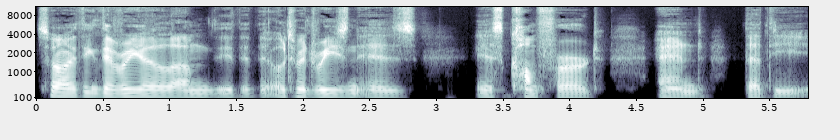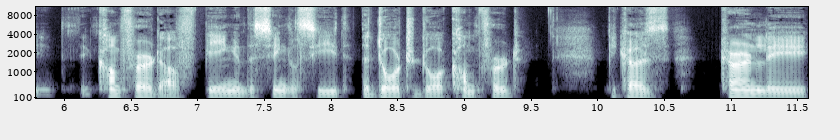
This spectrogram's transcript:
So I think the real, um, the, the- ultimate reason is is comfort and that the comfort of being in the single seat, the door to door comfort, because currently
